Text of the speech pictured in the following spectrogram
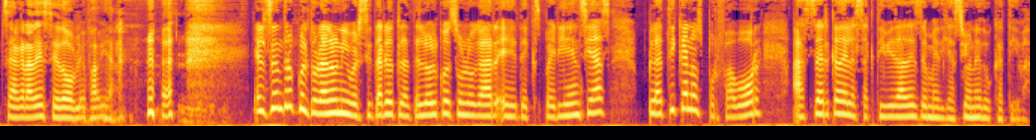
se agradece doble, Fabián. El Centro Cultural Universitario Tlatelolco es un lugar eh, de experiencias. Platícanos, por favor, acerca de las actividades de mediación educativa.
